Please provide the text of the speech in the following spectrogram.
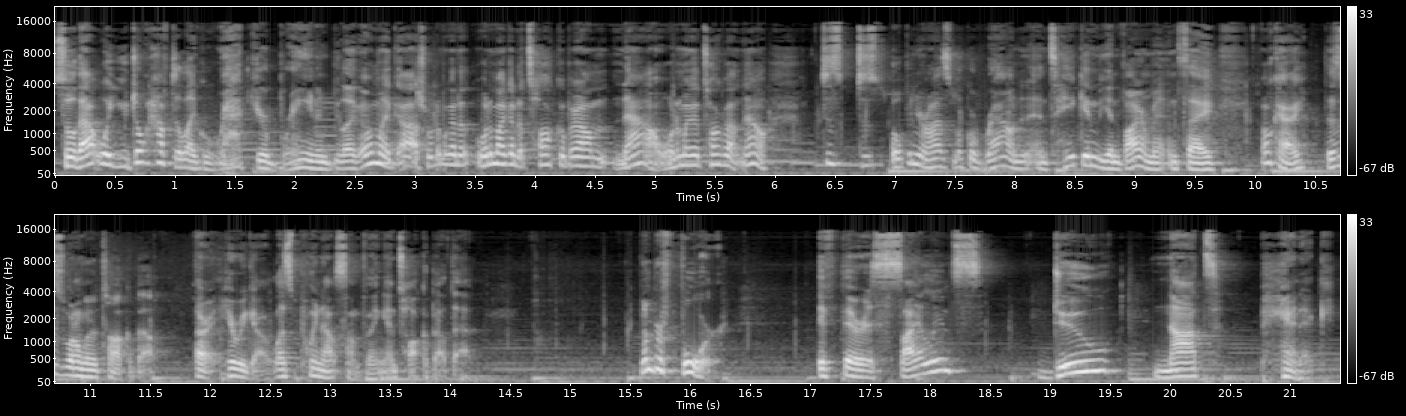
So that way you don't have to like rack your brain and be like oh my gosh what am i gonna what am i gonna talk about now? What am i gonna talk about now? Just just open your eyes look around and, and take in the environment and say okay this is what i'm gonna talk about. All right here we go. Let's point out something and talk about that number four if there is silence do not panic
